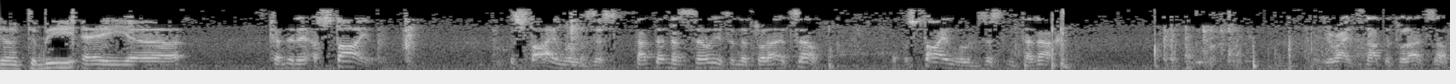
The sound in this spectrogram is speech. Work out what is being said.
going to be a uh, a style. The style will exist, not that necessarily in the Torah itself, but the style will exist in Tanakh. You're right, it's not the Torah itself.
